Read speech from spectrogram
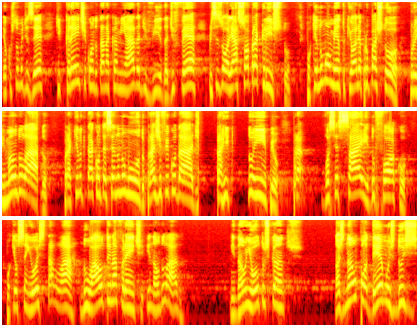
Eu costumo dizer que crente, quando está na caminhada de vida, de fé, precisa olhar só para Cristo. Porque no momento que olha para o pastor, para o irmão do lado, para aquilo que está acontecendo no mundo, para as dificuldades, para a riqueza do ímpio, para você sai do foco, porque o Senhor está lá, no alto e na frente, e não do lado, e não em outros cantos. Nós não podemos nos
